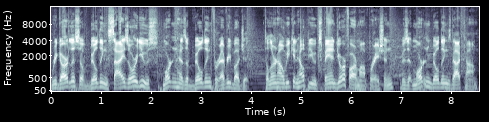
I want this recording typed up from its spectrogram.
regardless of building size or use, Morton has a building for every budget. To learn how we can help you expand your farm operation, visit mortonbuildings.com.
